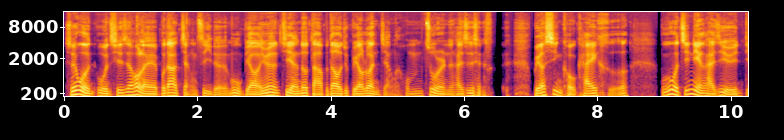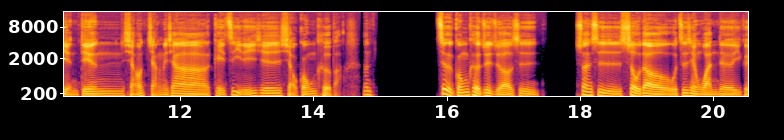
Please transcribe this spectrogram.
所以我我其实后来不大讲自己的目标，因为既然都达不到，就不要乱讲了。我们做人还是 不要信口开河。不过今年还是有一点点想要讲一下给自己的一些小功课吧。那这个功课最主要是算是受到我之前玩的一个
